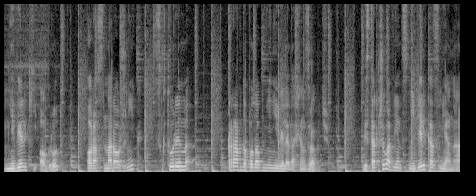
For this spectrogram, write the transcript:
niewielki ogród oraz narożnik, z którym prawdopodobnie niewiele da się zrobić. Wystarczyła więc niewielka zmiana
